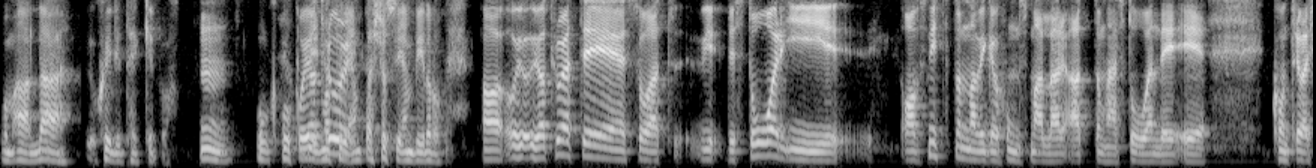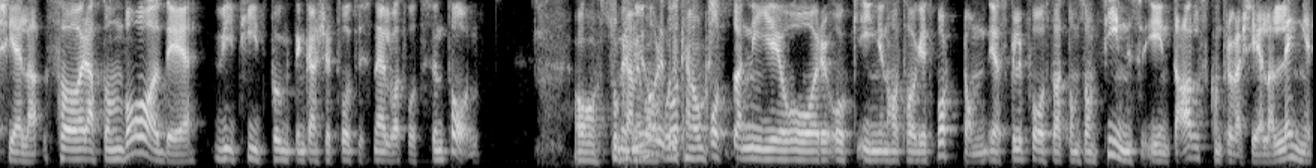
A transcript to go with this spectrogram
om alla skiljetecken. Då. Mm. Och, och, och man tror, förväntar sig att se en bild av dem. Ja, och jag tror att det är så att vi, det står i avsnittet om navigationsmallar att de här stående är kontroversiella för att de var det vid tidpunkten kanske 2011-2012. Ja, så Men kan nu det har det gått det också... 8-9 år och ingen har tagit bort dem. Jag skulle påstå att de som finns är inte alls kontroversiella längre.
